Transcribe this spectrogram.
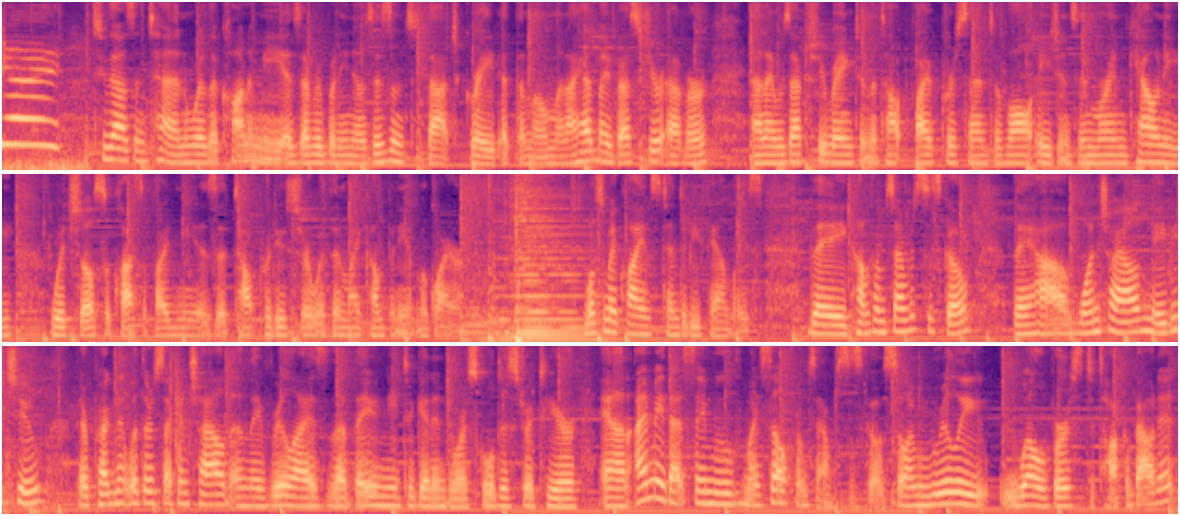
Yay! 2010, where the economy, as everybody knows, isn't that great at the moment. I had my best year ever, and I was actually ranked in the top 5% of all agents in Marin County, which also classified me as a top producer within my company at McGuire. Most of my clients tend to be families. They come from San Francisco, they have one child, maybe two, they're pregnant with their second child, and they've realized that they need to get into our school district here. And I made that same move myself from San Francisco, so I'm really well versed to talk about it.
